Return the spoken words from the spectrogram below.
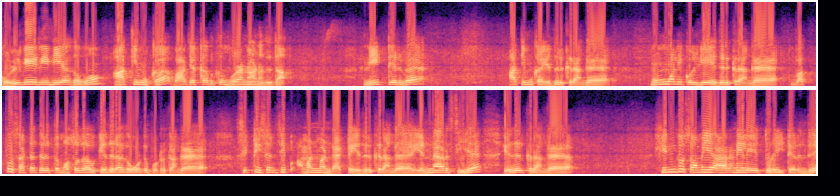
கொள்கை ரீதியாகவும் அதிமுக பாஜகவுக்கு முரணானது தான் நீட் தேர்வை அதிமுக எதிர்க்கிறாங்க. மும்மொழி கொள்கையை எதிர்க்கிறாங்க. வக்பு சட்டத்திருத்த மசோதாவுக்கு எதிராக ஓட்டு போட்டிருக்காங்க. சிட்டிசன்ஷிப் அமெண்ட்மெண்ட் ஆக்டை எதிர்க்கிறாங்க. என்ஆர்சியை எதிர்க்கிறாங்க. ஹிந்து சமய அறநிலையத்துறையிட்டிருந்து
